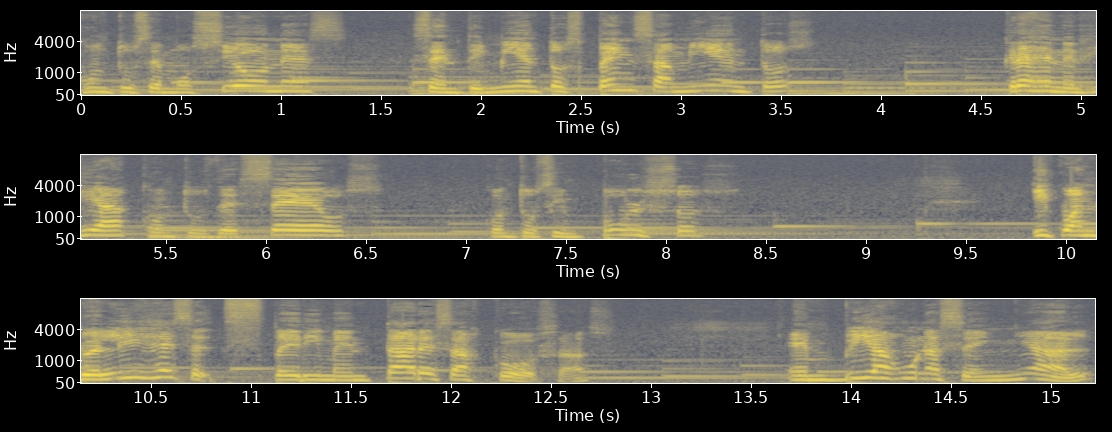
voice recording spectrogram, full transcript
con tus emociones, sentimientos, pensamientos. Creas energía con tus deseos, con tus impulsos. Y cuando eliges experimentar esas cosas, envías una señal,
